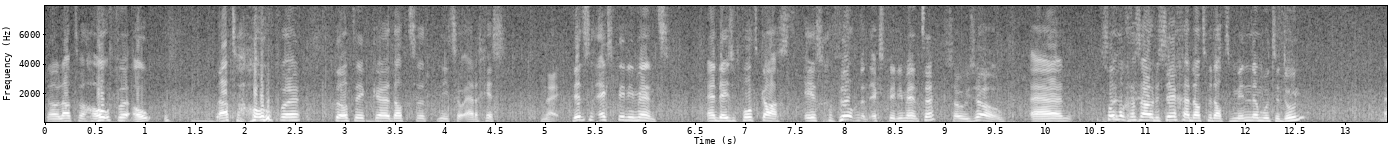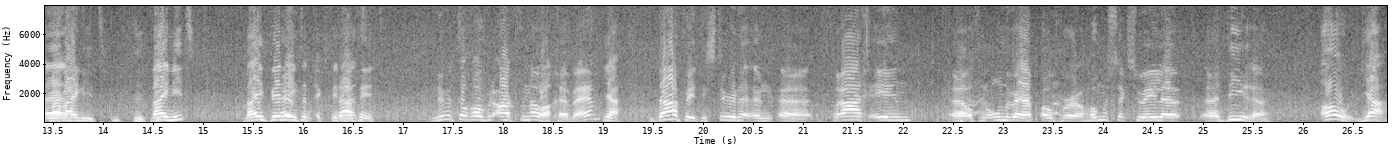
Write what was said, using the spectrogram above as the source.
Nou, laten we hopen. Oh. Laten we hopen dat, ik, eh, dat het niet zo erg is. Nee, Dit is een experiment. En deze podcast is gevuld met experimenten. sowieso. En sommigen zouden zeggen dat we dat minder moeten doen. Maar wij niet. wij niet. Wij vinden Hey, het een experiment. David, nu we het toch over de Ark van Noach hebben, hè? Ja. David die stuurde een eh, vraag in, eh, of een onderwerp over homoseksuele eh, dieren. Oh ja,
